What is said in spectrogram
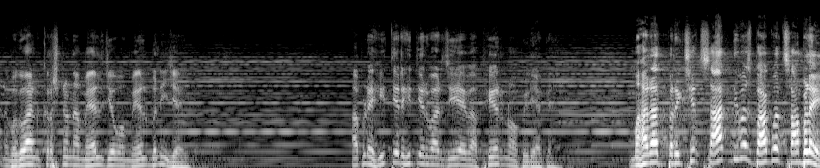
અને ભગવાન કૃષ્ણના મહેલ જેવો મહેલ બની જાય. આપણે હિતેર હિતેર વાર જઈ આવ્યા, ફેર ન પીડ્યા કે. મહારાજ પરીક્ષિત સાત દિવસ ભાગવત સાંભળે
